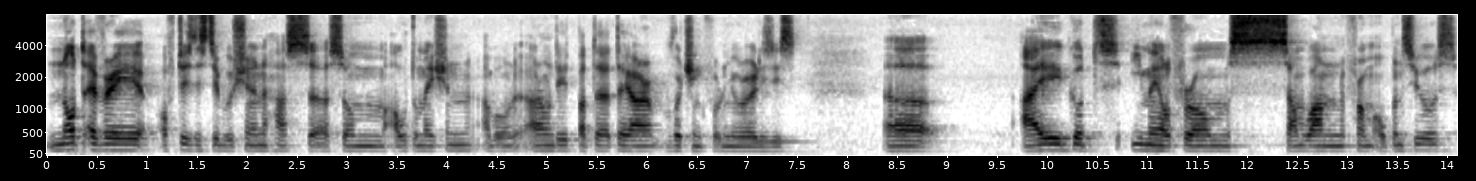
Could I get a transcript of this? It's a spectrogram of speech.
not every of this distribution has uh, some automation about, around it, but uh, they are watching for new releases. Uh, I got email from someone from OpenSUSE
